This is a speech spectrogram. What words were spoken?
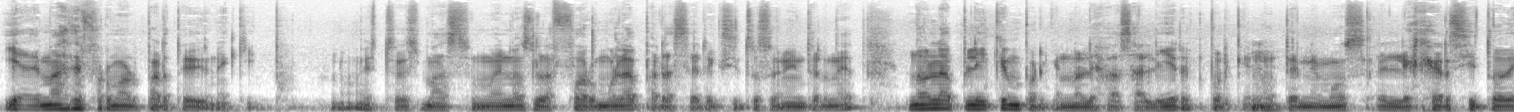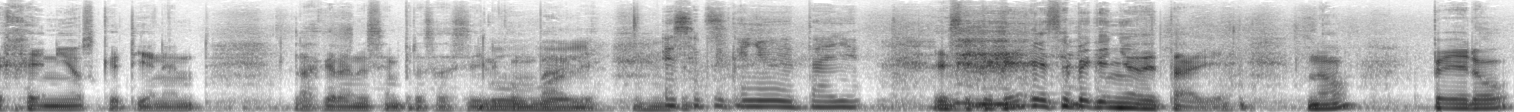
Y además de formar parte de un equipo. Esto es más o menos la fórmula para ser exitoso en Internet. No la apliquen porque no les va a salir, porque no tenemos el ejército de genios que tienen las grandes empresas de Silicon Valley. Ese pequeño detalle. Ese, ese pequeño detalle, ¿no? Pero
